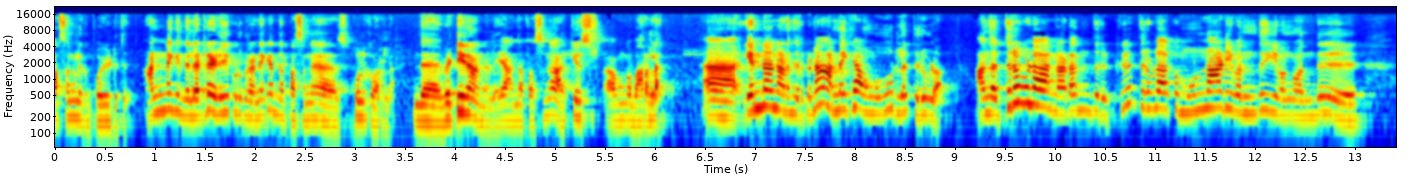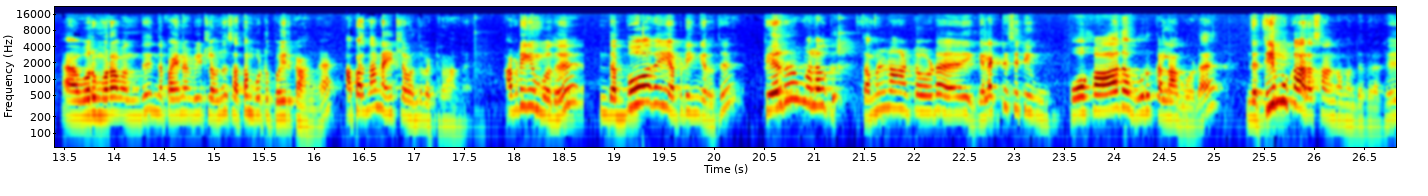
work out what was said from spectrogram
பசங்களுக்கு போயிடுது. அன்னைக்கு இந்த லெட்டர் எழுதி கொடுக்குற அன்னைக்கு அந்த பசங்க ஸ்கூலுக்கு வரல. இந்த வெட்டினாங்க இல்லையா? அந்த பசங்க அக்யூஸ்ட் அவங்க வரல. என்ன நடந்திருக்குன்னா அன்னைக்கு அவங்க ஊரில் திருவிழா. அந்த திருவிழா நடந்திருக்கு. திருவிழாவுக்கு முன்னாடி வந்து இவங்க வந்து ஒரு முறை வந்து இந்த பையனை வீட்டில் வந்து சத்தம் போட்டு போயிருக்காங்க. அப்புறம் தான் நைட்டில் வந்து வெட்டுறாங்க. அப்படிங்கும்போது இந்த போதை அப்படிங்கிறது பெருமளவுக்கு தமிழ்நாட்டோட எலக்ட்ரிசிட்டி போகாத ஊருக்கெல்லாம் கூட இந்த திமுக அரசாங்கம் வந்த பிறகு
